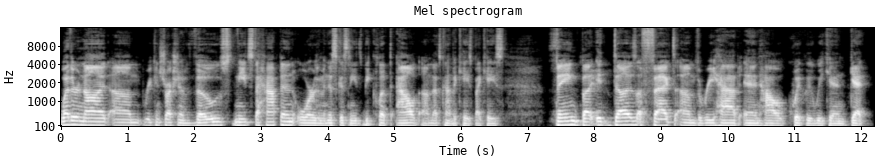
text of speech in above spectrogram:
Whether or not um, reconstruction of those needs to happen or the meniscus needs to be clipped out, um, that's kind of a case by case thing. But it does affect um, the rehab and how quickly we can get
